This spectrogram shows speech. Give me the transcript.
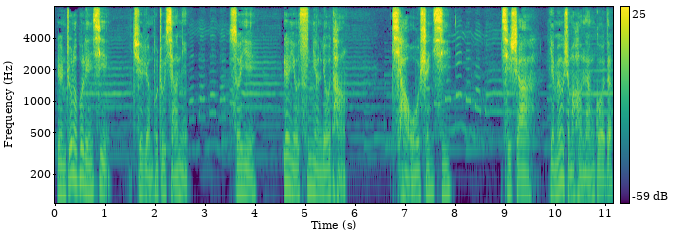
忍住了不联系，却忍不住想你，所以任由思念流淌，悄无声息。其实啊，也没有什么好难过的，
